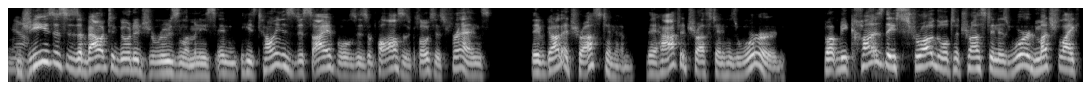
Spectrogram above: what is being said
Yeah. Jesus is about to go to Jerusalem and he's and he's telling his disciples, his apostles, his closest friends, they've got to trust in him. They have to trust in his word. But because they struggle to trust in his word, much like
